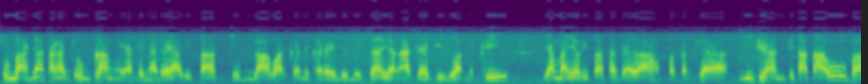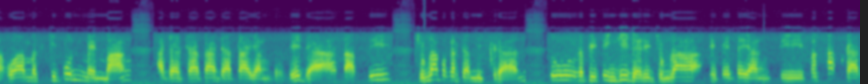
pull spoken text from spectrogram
jumlahnya sangat jomplang ya dengan realitas jumlah warga negara Indonesia yang ada di luar negeri yang mayoritas adalah pekerja migran. Kita tahu bahwa meskipun memang ada data-data yang berbeda, tapi jumlah pekerja migran itu lebih tinggi dari jumlah DPT yang ditetapkan.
